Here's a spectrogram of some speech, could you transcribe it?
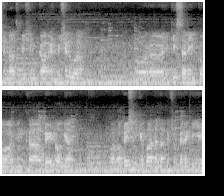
शनाज पेशेंट का एडमिशन हुआ और इक्कीस तारीख को इनका ऑपरेट हो गया। और ऑपरेशन के बाद अल्लाह का शुक्र है कि ये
